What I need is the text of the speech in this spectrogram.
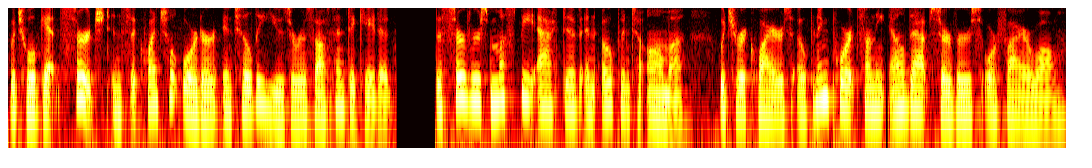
which will get searched in sequential order until the user is authenticated. The servers must be active and open to ALMA, which requires opening ports on the LDAP servers or firewall.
